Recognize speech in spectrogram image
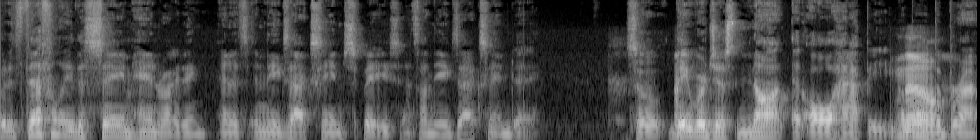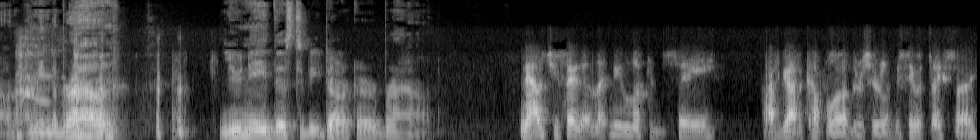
But it's definitely the same handwriting, and it's in the exact same space, and it's on the exact same day. So they were just not at all happy No. about the brown. I mean, the brown. you need this to be darker brown. Now that you say that, let me look and see. I've got a couple of others here. Let me see what they say.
